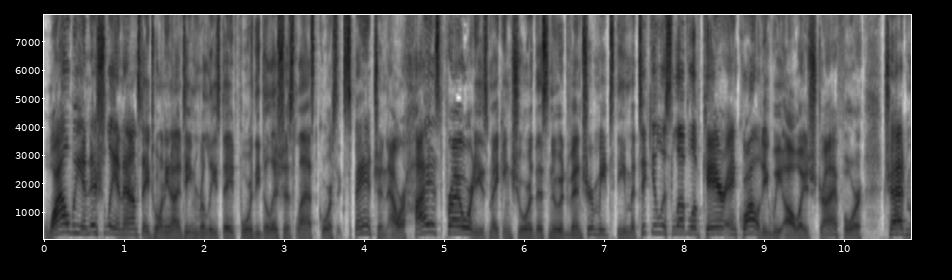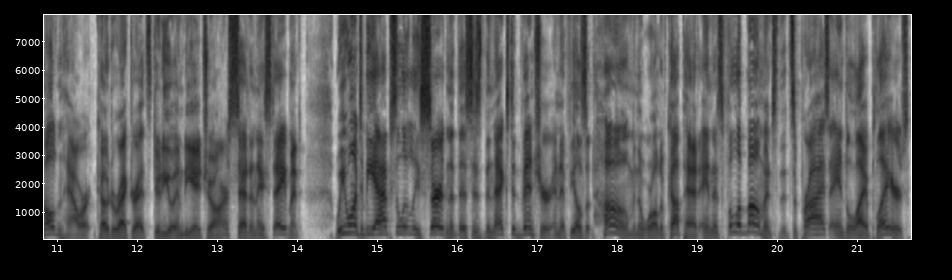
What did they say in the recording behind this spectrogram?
While we initially announced a 2019 release date for the Delicious Last Course expansion, our highest priority is making sure this new adventure meets the meticulous level of care and quality we always strive for, Chad Moldenhauer, co-director at Studio MDHR, said in a statement. We want to be absolutely certain that this is the next adventure and it feels at home in the world of Cuphead and is full of moments that surprise and delight players.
